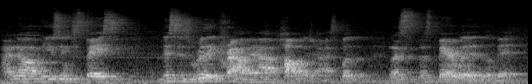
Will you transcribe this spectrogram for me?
I know I'm using space. This is really crowded. I apologize, but let's let's bear with it a little bit.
